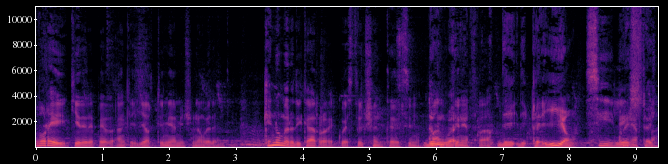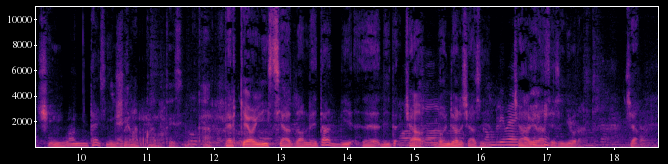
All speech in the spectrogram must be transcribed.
vorrei chiedere per anche gli altri miei amici non vedenti che numero di carro è questo, il centesimo? Dunque, Quanti ne ha fatti? Di, di, che io? Sì, lei questo è il cinquantesimo, cinquantesimo carro. carro. Perché ho iniziato all'età di... Eh, di ciao, buongiorno, ciao signora. Ciao, grazie signora. Ciao.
